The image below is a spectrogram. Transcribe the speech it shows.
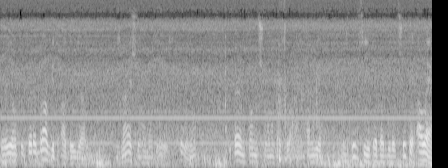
Коли його перебрав від А до Я, знаєш його можливість, то воно і певен в тому, що воно працюває. Там є інструкції, треба буде вшити, але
